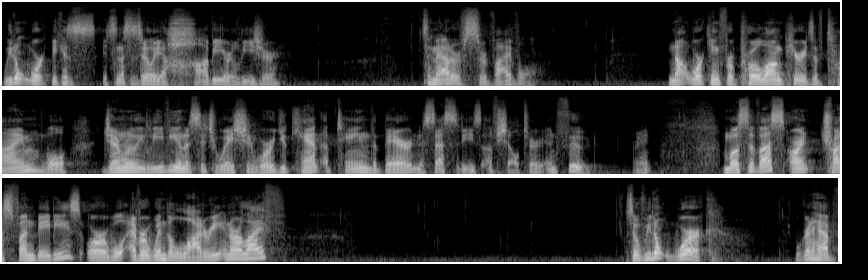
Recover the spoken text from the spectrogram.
We don't work because it's necessarily a hobby or leisure. It's a matter of survival. Not working for prolonged periods of time will generally leave you in a situation where you can't obtain the bare necessities of shelter and food, right? Most of us aren't trust fund babies or will ever win the lottery in our life. So if we don't work, we're going to have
